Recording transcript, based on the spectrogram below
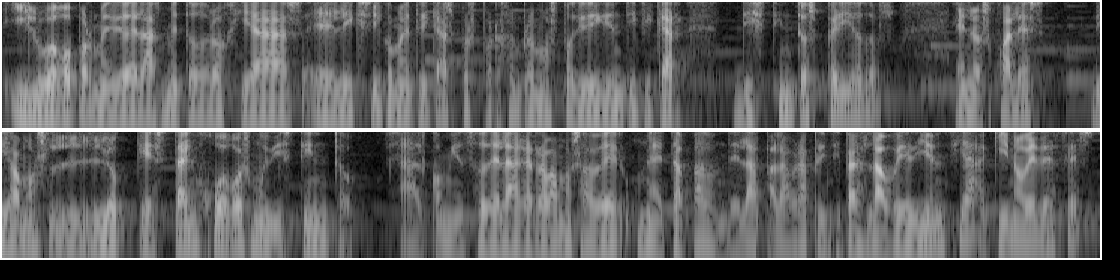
Y luego, por medio de las metodologías eh, lexicométricas, pues por ejemplo, hemos podido identificar distintos periodos en los cuales, digamos, lo que está en juego es muy distinto. Al comienzo de la guerra vamos a ver una etapa donde la palabra principal es la obediencia, aquí no obedeces,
